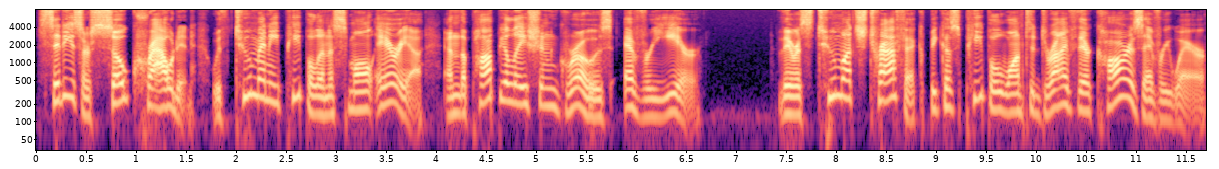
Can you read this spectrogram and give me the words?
Cities are so crowded with too many people in a small area, and the population grows every year. There is too much traffic because people want to drive their cars everywhere.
